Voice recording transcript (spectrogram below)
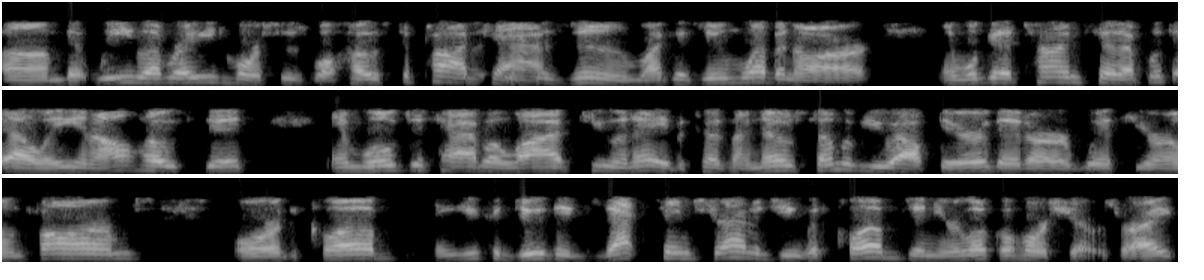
um, that We Love Racing Horses will host a podcast, a Zoom, like a Zoom webinar, and we'll get a time set up with Ellie, and I'll host it, and we'll just have a live Q and A because I know some of you out there that are with your own farms or the club, and you could do the exact same strategy with clubs and your local horse shows, right?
